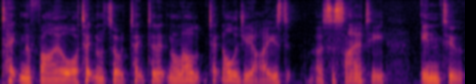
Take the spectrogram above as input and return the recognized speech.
technophile or techno, so te technologized uh, society into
